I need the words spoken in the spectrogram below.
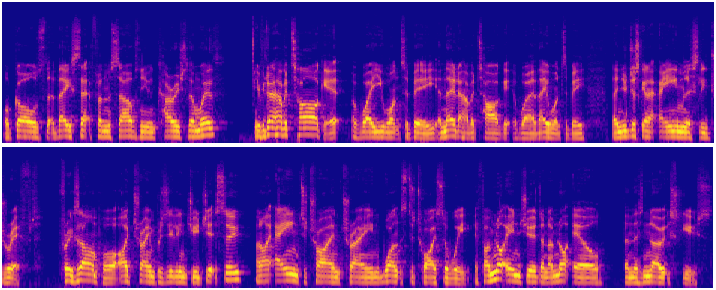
or goals that they set for themselves and you encourage them with. If you don't have a target of where you want to be and they don't have a target of where they want to be, then you're just going to aimlessly drift. For example, I train Brazilian Jiu Jitsu and I aim to try and train once to twice a week. If I'm not injured and I'm not ill, then there's no excuse.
